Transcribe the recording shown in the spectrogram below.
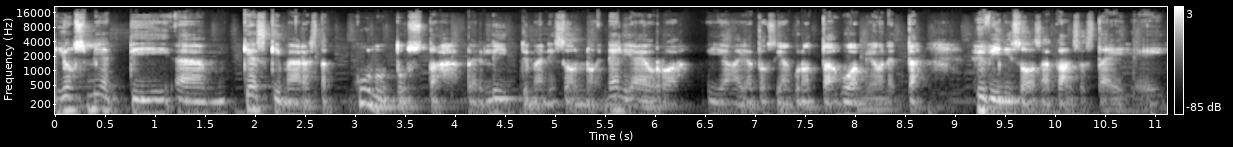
jos miettii ähm, keskimääräistä kulutusta per liittymä, niin se on noin 4 euroa. Ja, ja tosiaan kun ottaa huomioon, että hyvin iso osa kansasta ei, ei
